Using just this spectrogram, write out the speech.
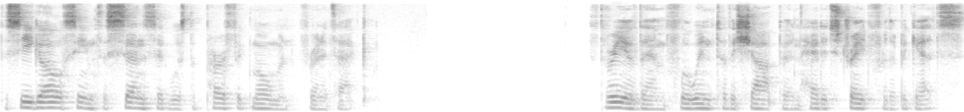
The seagull seemed to sense it was the perfect moment for an attack. Three of them flew into the shop and headed straight for the baguettes.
